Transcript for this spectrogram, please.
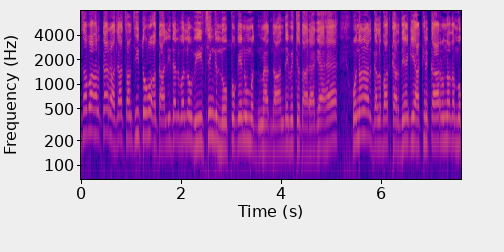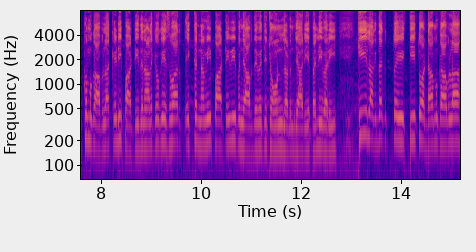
ਸਭਾ ਹਲਕਾ ਰਾਜਾ ਸਾਂਸੀ ਤੋਂ ਅਕਾਲੀ ਦਲ ਵੱਲੋਂ ਵੀਰ ਸਿੰਘ ਲੋਪੋਕੇ ਨੂੰ ਮੈਦਾਨ ਦੇ ਵਿੱਚ ਉਤਾਰਿਆ ਗਿਆ ਹੈ। ਉਹਨਾਂ ਨਾਲ ਗੱਲਬਾਤ ਕਰਦੇ ਹਾਂ ਕਿ ਆਖਿਰਕਾਰ ਉਹਨਾਂ ਦਾ ਮੁੱਖ ਮੁਕਾਬਲਾ ਕਿਹੜੀ ਪਾਰਟੀ ਦੇ ਨਾਲ, ਕਿਉਂਕਿ ਇਸ ਵਾਰ ਇੱਕ ਨਵੀਂ ਪਾਰਟੀ ਵੀ ਪੰਜਾਬ ਦੇ ਵਿੱਚ ਚੋਣ ਲੜਨ ਜਾ ਰਹੀ ਹੈ ਪਹਿਲੀ ਵਾਰੀ। ਕੀ ਲੱਗਦਾ ਕਿ ਕੀ ਤੁਹਾਡਾ ਮੁਕਾਬਲਾ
